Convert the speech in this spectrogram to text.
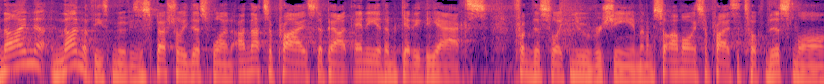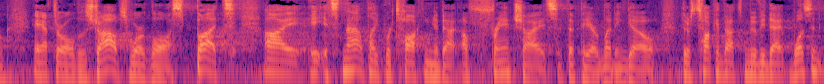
none none of these movies, especially this one, I'm not surprised about any of them getting the axe from this like new regime, and I'm so I'm only surprised it took this long after all those jobs were lost. But uh, it's not like we're talking about a franchise that they are letting go. There's talking about a movie that wasn't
